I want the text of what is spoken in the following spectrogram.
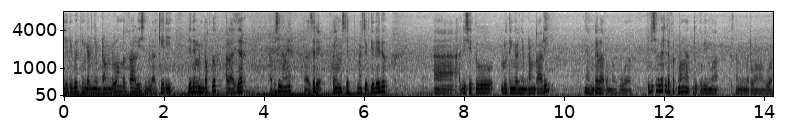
Jadi gue tinggal nyebrang doang ke kali sebelah kiri. Jadi mentok tuh Al Azhar. Apa sih namanya? Al ya. Pokoknya masjid masjid gede tuh. Uh, di situ lu tinggal nyebrang kali, nyampe lah rumah gue. Jadi sebenarnya dekat banget Duku Bima sampai rumah gue.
